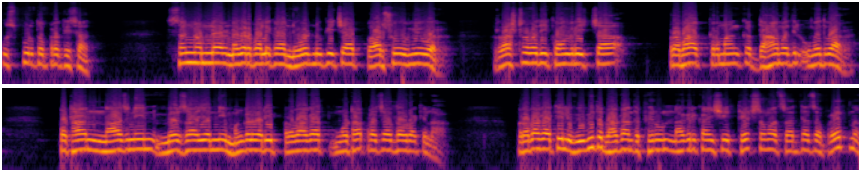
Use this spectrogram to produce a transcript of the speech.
उत्स्फूर्त प्रतिसाद. संगमनेर नगरपालिका निवडणुकीच्या पार्श्वभूमीवर राष्ट्रवादी काँग्रेसच्या प्रभाग क्रमांक दहामधील उमेदवार पठाण नाजनीन मिर्झा यांनी मंगळवारी प्रभागात मोठा प्रचार दौरा केला. प्रभागातील विविध भागांत फिरून नागरिकांशी थेट संवाद साधण्याचा प्रयत्न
